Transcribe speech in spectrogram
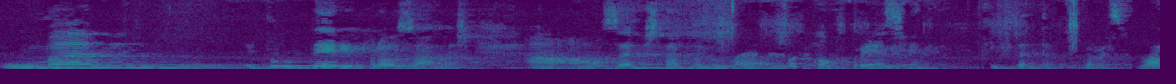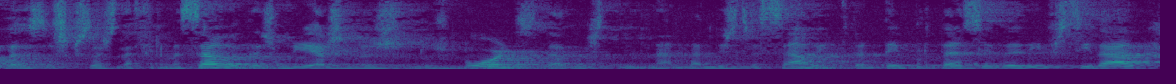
uma hum, adultério para os homens. Há, há uns anos estava numa, numa conferência e, portanto, também se falava dessas questões da afirmação, das mulheres nos, nos boards, da, na, na, administração, e, portanto, da importância da diversidade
